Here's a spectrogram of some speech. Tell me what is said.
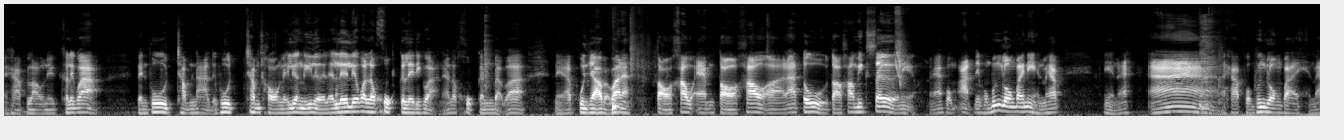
นะครับ เราเนี่ยเขาเรียกว่าเป็นผู้ชำนาญหรือผู้ช่ำชองในเรื่องนี้เลย และเรียกว่าเราขุกกันเลยดีกว่านะเราขุกกันแบบว่า เนี่ยครับคุณจะเอาแบบว่านะต่อเข้าแอมต่อเข้าอ่าหน้าตู้ต่อเข้ามิกเซอร์นี่นะผมอัดเนี่ยผมเพิ่งลงไปนี่เห็นไหมครับนี่เห็นไหมอ่านะครับผมเพิ่งลงไปเห็นไหม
